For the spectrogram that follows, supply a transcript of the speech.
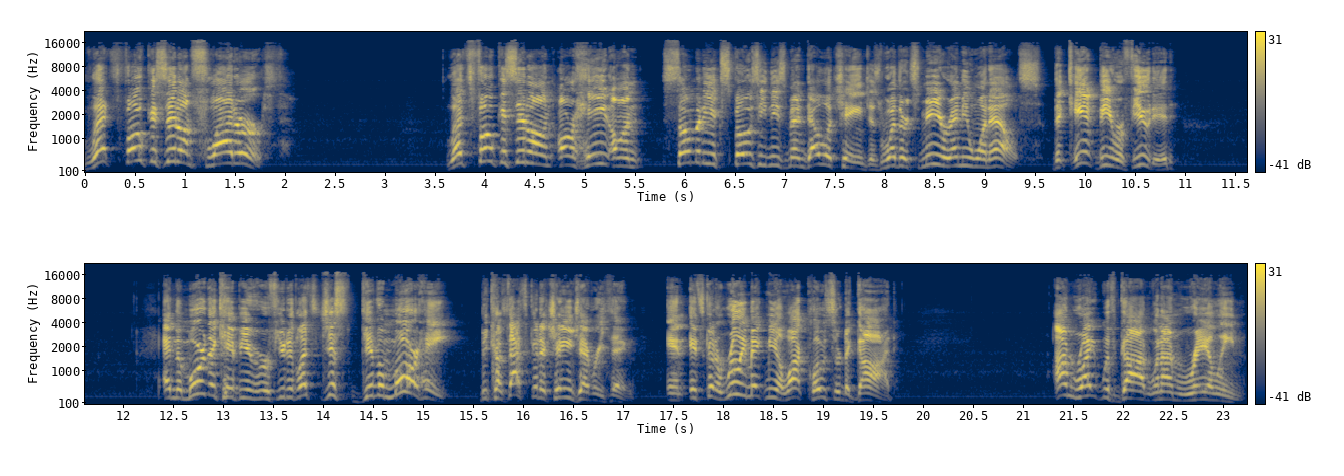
Let's focus in on flat earth. Let's focus in on our hate on somebody exposing these Mandela changes, whether it's me or anyone else, that can't be refuted. And the more they can't be refuted, let's just give them more hate because that's going to change everything. And it's going to really make me a lot closer to God. I'm right with God when I'm railing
